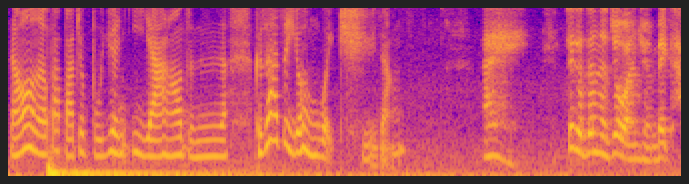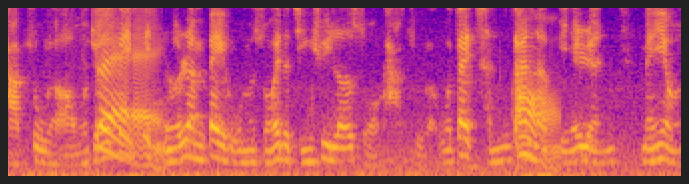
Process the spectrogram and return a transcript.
然后呢，爸爸就不愿意呀、啊，然后怎怎怎。可是他自己又很委屈，这样。哎，这个真的就完全被卡住了啊、哦！我觉得被被责任被我们所谓的情绪勒索卡住了。我在承担了别人没有。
